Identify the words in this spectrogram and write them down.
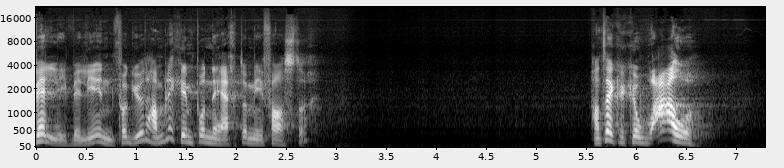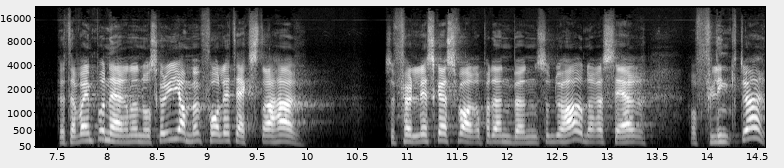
velvilje innenfor Gud. Han blir ikke imponert om vi faster. Han tenker ikke 'wow, dette var imponerende, nå skal du jammen få litt ekstra her'. Selvfølgelig skal jeg svare på den bønnen som du har, når jeg ser hvor flink du er.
